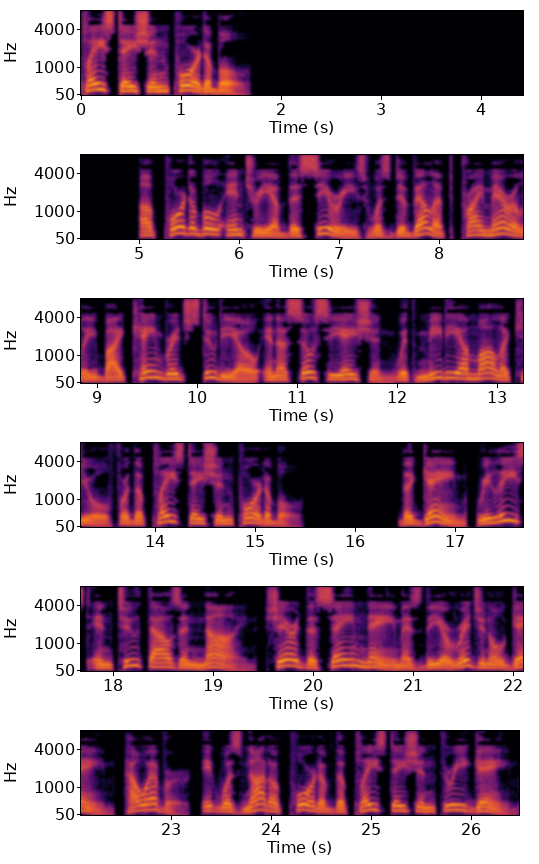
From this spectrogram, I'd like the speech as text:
PlayStation Portable A portable entry of the series was developed primarily by Cambridge Studio in association with Media Molecule for the PlayStation Portable. The game, released in 2009, shared the same name as the original game, however, it was not a port of the PlayStation 3 game,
